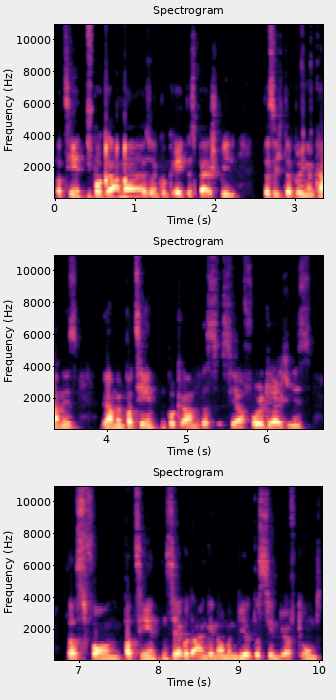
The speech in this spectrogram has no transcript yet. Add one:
Patientenprogramme, also ein konkretes Beispiel, das ich da bringen kann, ist, wir haben ein Patientenprogramm, das sehr erfolgreich ist, das von Patienten sehr gut angenommen wird. Das sehen wir aufgrund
